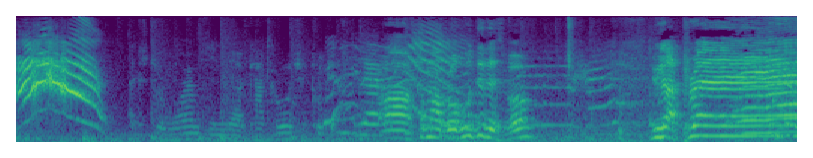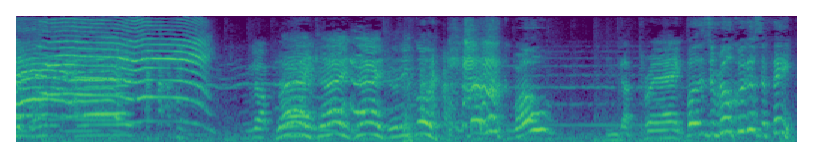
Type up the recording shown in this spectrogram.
Ow! extra worms, and uh, cockroach and crickets. Oh, come on, bro. Who did this, bro? You got pranked! You got Nice, pranked! nice, nice, very good. Man, look, bro. You got pranked! But is it real quick or is it fake?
